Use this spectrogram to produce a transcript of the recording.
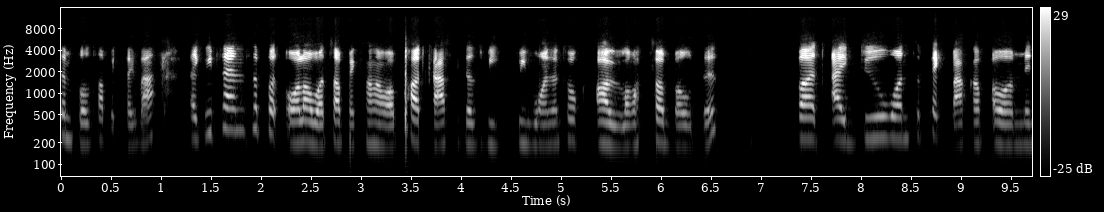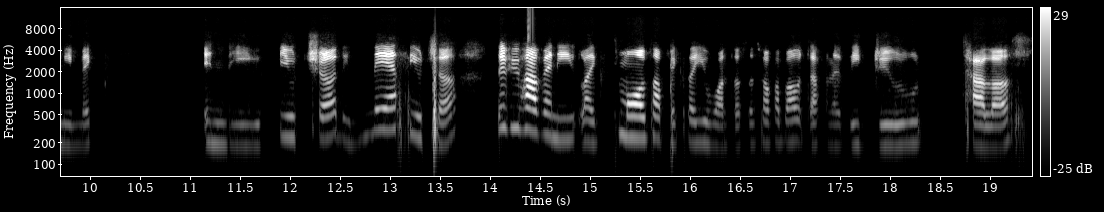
simple topics like that. Like we tend to put all our topics on our podcast because we we want to talk a lot about it but I do want to pick back up our mini mix in the future, the near future. So if you have any like small topics that you want us to talk about, definitely do tell us.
